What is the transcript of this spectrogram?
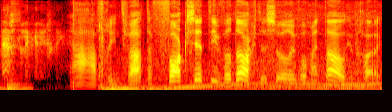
westelijke richting. Ja vriend, waar de fuck zit die verdachte? Sorry voor mijn taalgebruik.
